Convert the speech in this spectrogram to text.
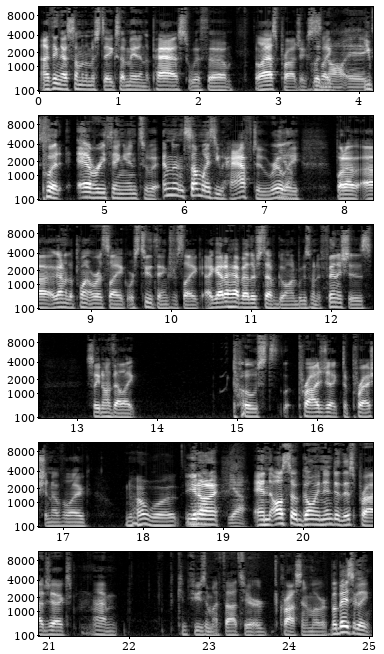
and I think that's some of the mistakes I've made in the past with um, the last projects. It's Putting like you put everything into it, and in some ways you have to really. Yeah. But I, uh, I got to the point where it's like, where it's two things. It's like I got to have other stuff going because when it finishes, so you don't have that like post project depression of like, now what? You Yeah, know what I? yeah. And also going into this project, I'm confusing my thoughts here, or crossing them over. But basically,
